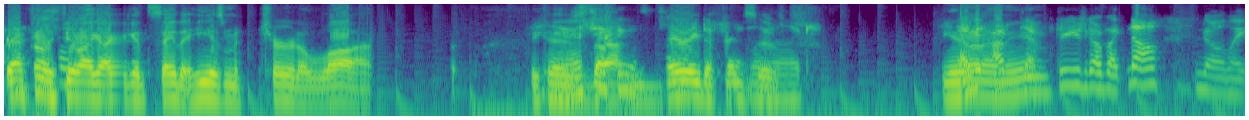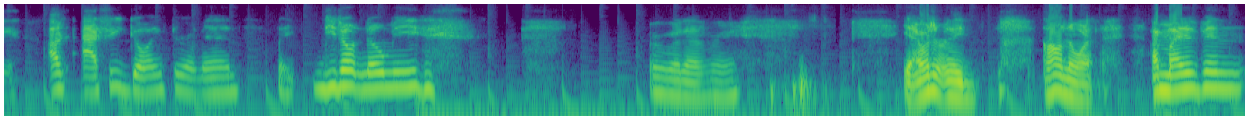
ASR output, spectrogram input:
Definitely feel like I could say that he has matured a lot because Yeah, I I'm very defensive. like- You know I, what I I, mean? yeah, three years ago, I was like, no, no, like I was actually going through it, man. Like you don't know me, or whatever. Yeah, I wasn't really. I don't know what. I might have been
